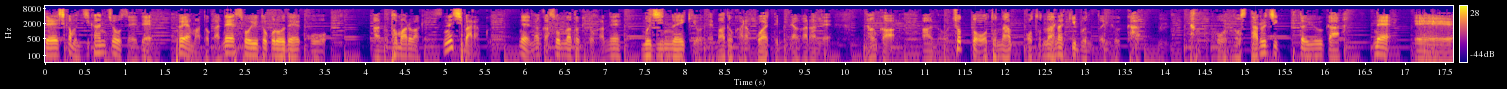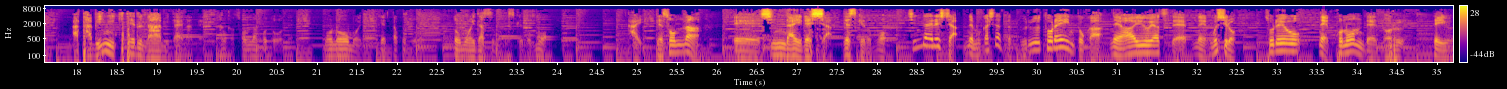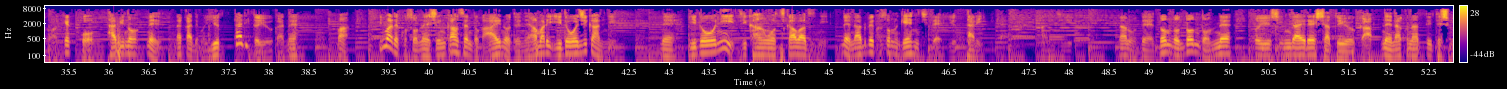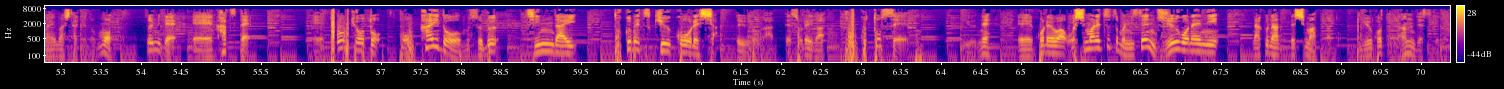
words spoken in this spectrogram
で、しかも時間調整で、富山とかね、そういうところで、こう、あの、止まるわけですね、しばらく。ね、なんかそんな時とかね、無人の駅をね、窓からこうやって見ながらね、なんか、あの、ちょっと大人、大人な気分というか、うん、なんかこう、ノスタルジックというか、ね、えー、あ、旅に来てるな、みたいなね、なんかそんなことをね、物思いにふけたことをと思い出すんですけども、はい。で、そんな、えー、寝台列車ですけども、寝台列車、ね、昔だったらブルートレインとか、ね、ああいうやつで、ね、むしろ、それをね、好んで乗るっていうのは結構旅のね、中でもゆったりというかね、まあ、今でこそね、新幹線とかああいうのでね、あまり移動時間に、ね、移動に時間を使わずに、ね、なるべくその現地でゆったりみたいな感じなので、どんどんどんどんね、そういう寝台列車というか、ね、なくなっていってしまいましたけども、そういう意味で、えー、かつて、え東京と北海道を結ぶ寝台特別急行列車というのがあって、それが北斗星というね、え、これは惜しまれつつも2015年に亡くなってしまったということなんですけども、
